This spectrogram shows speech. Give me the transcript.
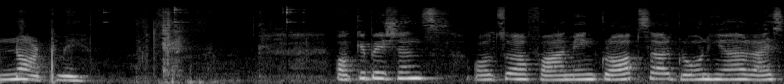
नॉर्थ में occupations also are farming crops are grown here rice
